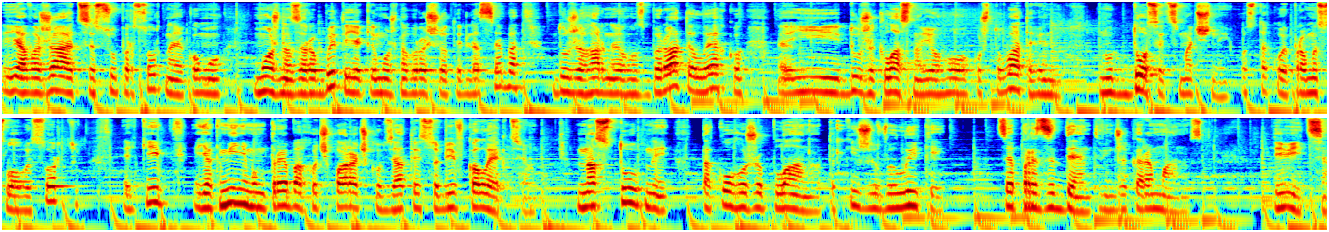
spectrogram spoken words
я вважаю це супер сорт, на якому можна заробити, який можна вирощувати для себе. Дуже гарно його збирати, легко е, і дуже класно його куштувати. Він ну досить смачний. Ось такий промисловий сорт, який, як мінімум, треба хоч парочку взяти собі в колекцію. Наступний такого ж плану, такий же великий. Це президент, він же Карамановський. Дивіться.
